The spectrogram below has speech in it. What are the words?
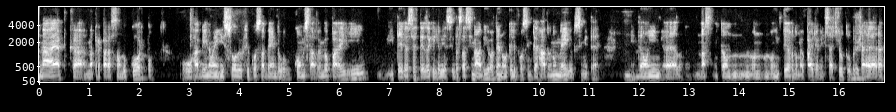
na época, na preparação do corpo, o rabino Henry Sobel ficou sabendo como estava meu pai e, e, teve a certeza que ele havia sido assassinado e ordenou que ele fosse enterrado no meio do cemitério. Uhum. Então, em, é, nas, então no, no, enterro do meu pai, dia 27 de outubro, já era,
